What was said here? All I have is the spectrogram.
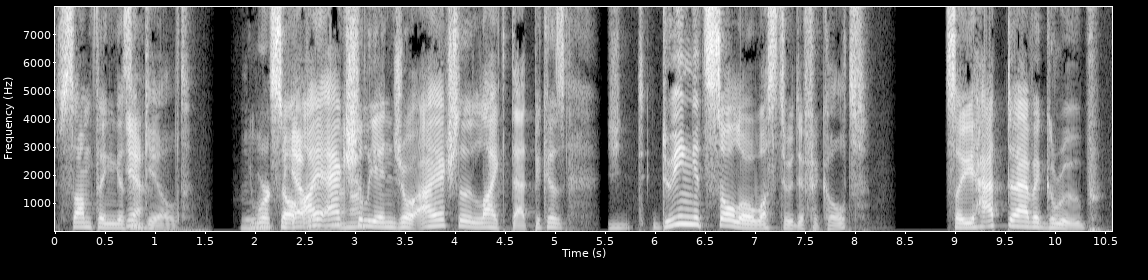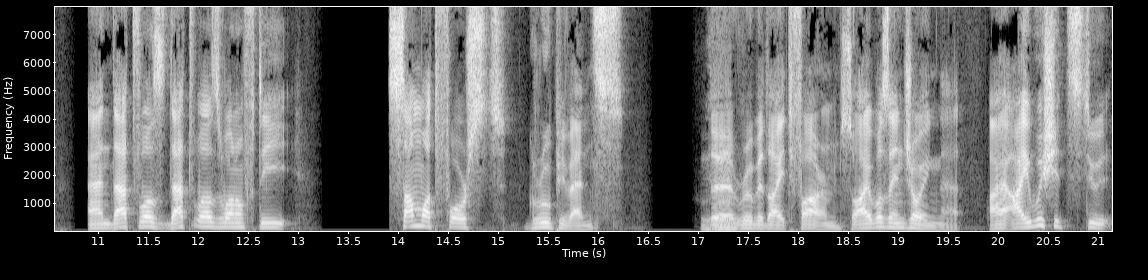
something as Yeah. a guild. You work So together. I Uh-huh. actually enjoy. I actually liked that because doing it solo was too difficult. So you had to have a group, and that was that was one of the somewhat forced group events. The Mhm. Rubedite farm. So I was enjoying that. I, I wish it's to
